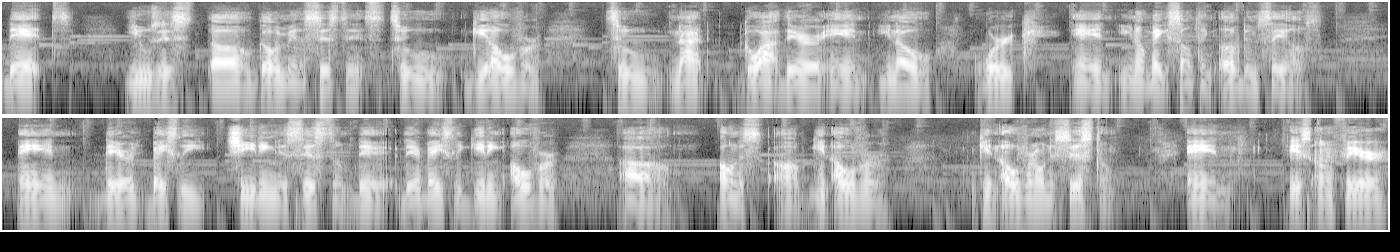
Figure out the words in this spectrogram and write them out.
that uses uh, government assistance to get over to not go out there and you know work and you know make something of themselves. And they're basically cheating the system. They're they're basically getting over um, on this um, getting over getting over on the system and it's unfair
